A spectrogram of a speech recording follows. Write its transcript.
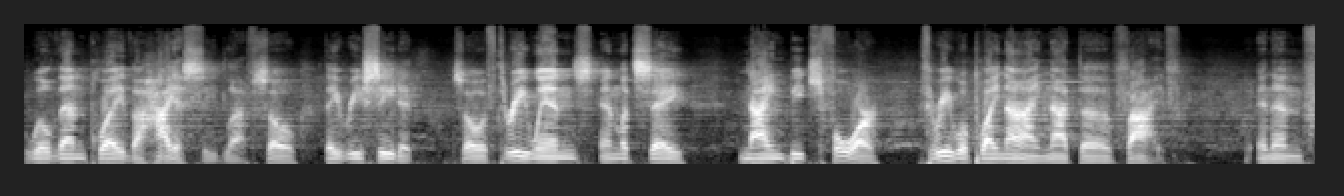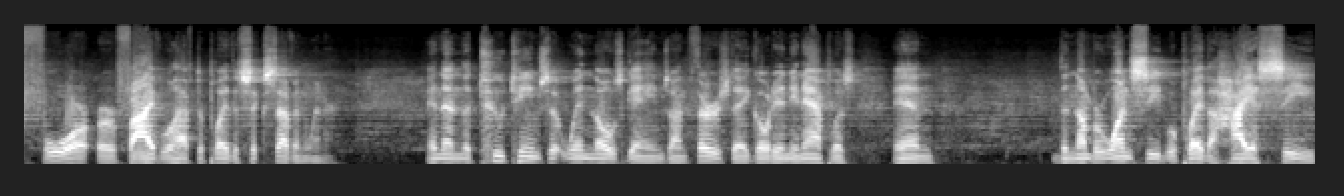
will then play the highest seed left. So they reseed it. So if three wins, and let's say nine beats four, three will play nine, not the five and then four or five will have to play the six seven winner. And then the two teams that win those games on Thursday go to Indianapolis, and the number one seed will play the highest seed.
